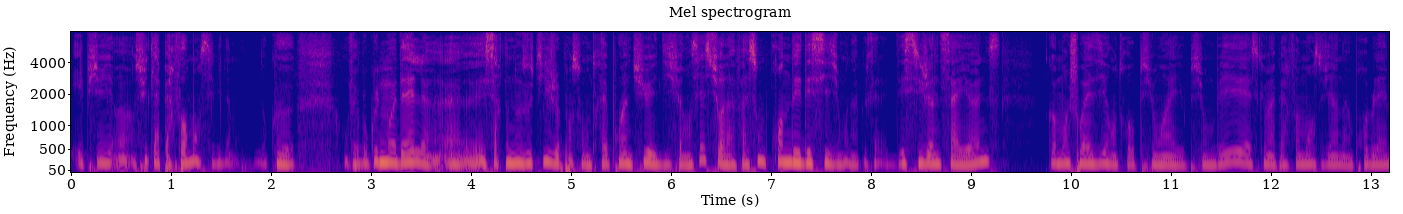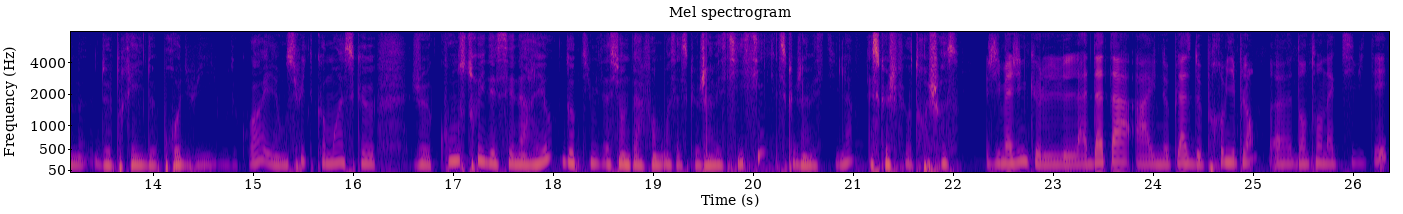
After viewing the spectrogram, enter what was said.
Et puis ensuite la performance, évidemment. Donc euh, on fait beaucoup de modèles euh, et certains de nos outils, je pense, sont très pointus et différenciés sur la façon de prendre des décisions. On appelle ça la decision science. Comment choisir entre option A et option B? Est-ce que ma performance vient d'un problème de prix, de produit et ensuite, comment est-ce que je construis des scénarios d'optimisation de performance? Est-ce que j'investis ici? Est-ce que j'investis là? Est-ce que je fais autre chose? J'imagine que la data a une place de premier plan euh, dans ton activité.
